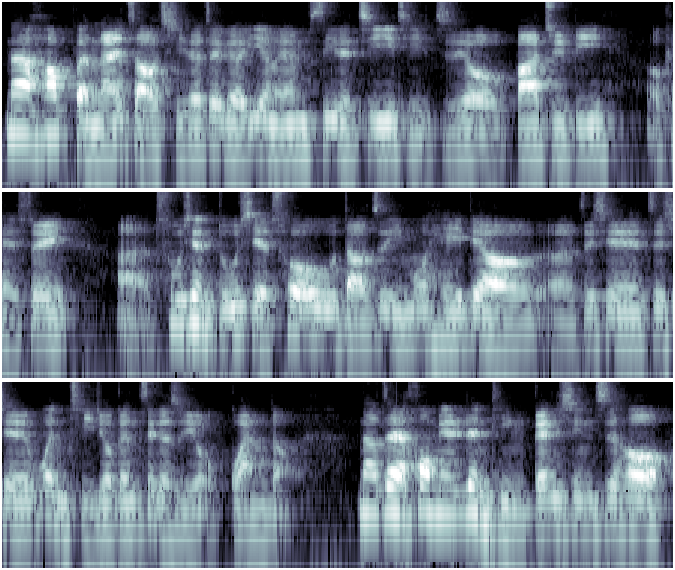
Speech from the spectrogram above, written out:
那它本来早期的这个 eMMC 的记忆体只有八 GB，OK，所以。呃，出现读写错误导致荧幕黑掉，呃，这些这些问题就跟这个是有关的。那在后面韧挺更新之后，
